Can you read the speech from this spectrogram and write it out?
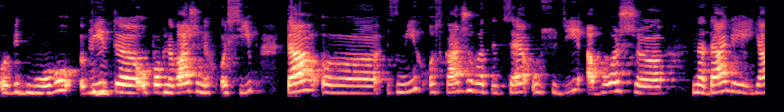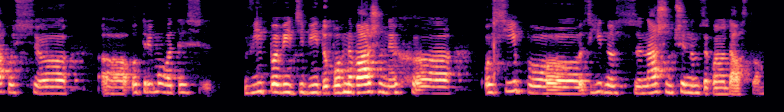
відмову від е, уповноважених осіб та е, зміг оскаржувати це у суді або ж е, надалі якось е, е, отримувати відповідь від уповноважених е, осіб е, згідно з нашим чинним законодавством.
